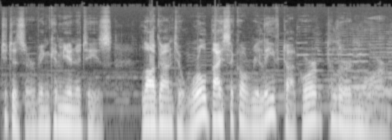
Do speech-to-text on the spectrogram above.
to deserving communities. Log on to worldbicyclerelief.org to learn more.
